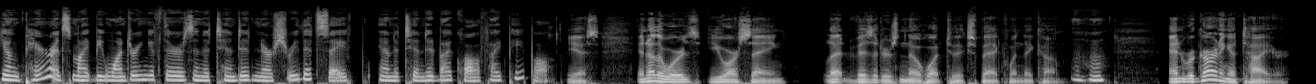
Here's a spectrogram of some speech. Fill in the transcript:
Young parents might be wondering if there's an attended nursery that's safe and attended by qualified people. Yes. In other words, you are saying, let visitors know what to expect when they come. Mm-hmm. And regarding attire,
